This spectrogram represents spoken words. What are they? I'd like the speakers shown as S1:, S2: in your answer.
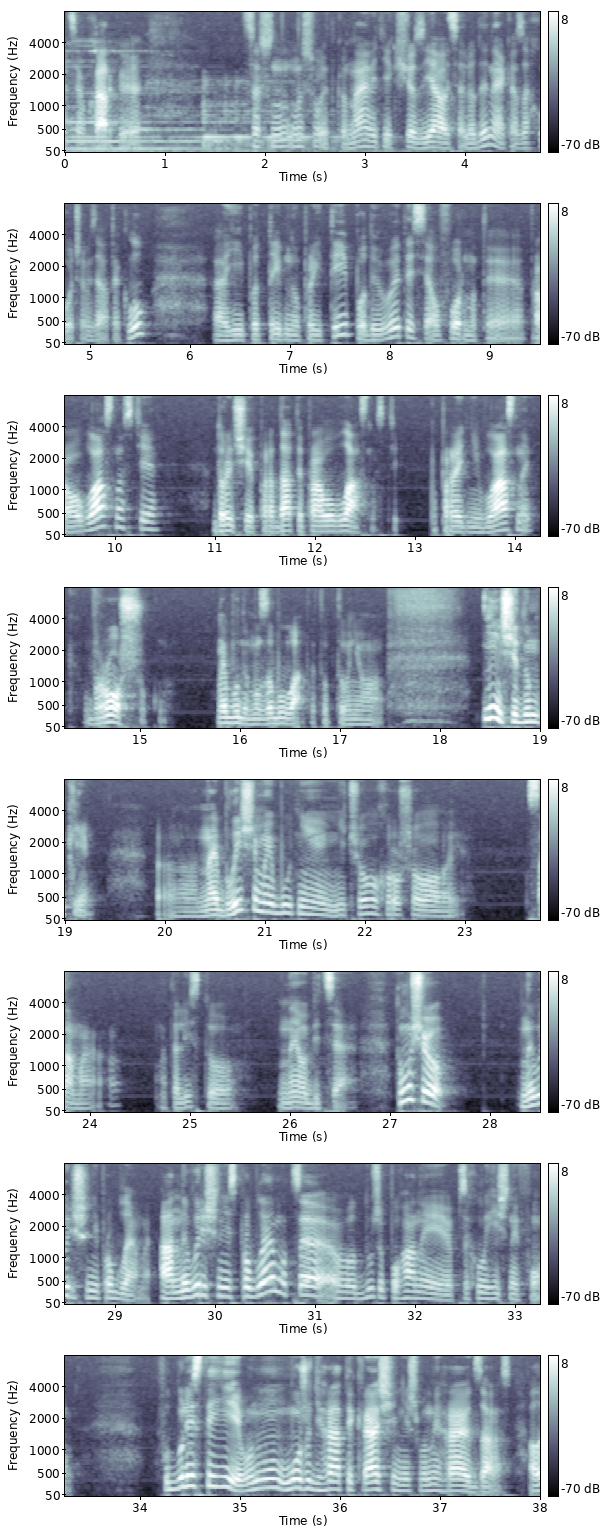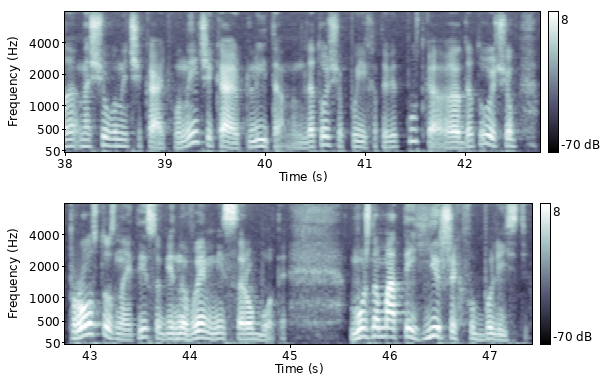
S1: реанімація в Харкові. Це ж не швидко. Навіть якщо з'явиться людина, яка захоче взяти клуб, е, їй потрібно прийти, подивитися, оформити право власності. До речі, передати право власності. Попередній власник в розшуку. Не будемо забувати. Тобто у нього інші думки. Е, Найближче майбутнє нічого хорошого саме металісту не обіцяє. Тому що невирішені проблеми. А невирішеність проблем це е, дуже поганий психологічний фон. Футболісти є, вони можуть грати краще, ніж вони грають зараз. Але на що вони чекають? Вони чекають літа для того, щоб поїхати в відпустку, а для того, щоб просто знайти собі нове місце роботи. Можна мати гірших футболістів,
